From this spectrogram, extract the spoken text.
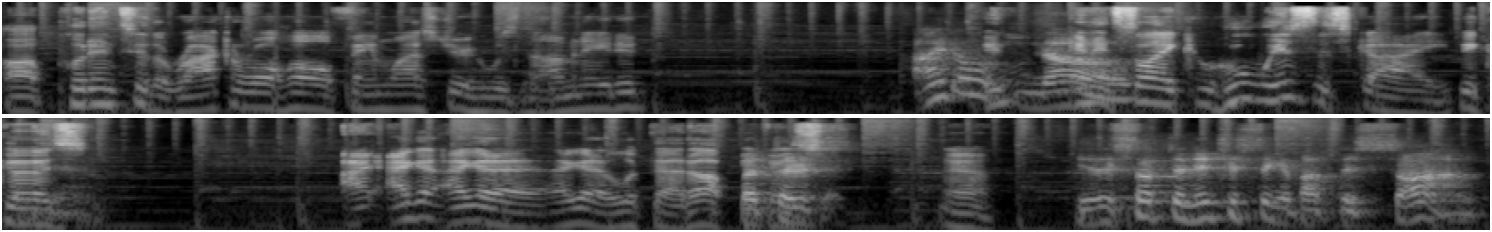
uh, put into the Rock and Roll Hall of Fame last year who was nominated? I don't and, know. And it's like, who is this guy? Because yeah. I, I got I gotta I gotta look that up. But because, there's yeah. yeah, there's something interesting about this song.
